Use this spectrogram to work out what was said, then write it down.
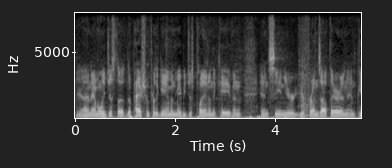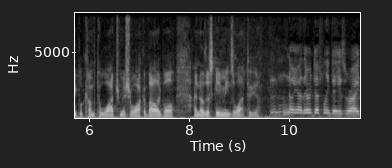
Yeah, and Emily, just the, the passion for the game, and maybe just playing in the cave and, and seeing your, your friends out there and, and people come to watch Mishawaka volleyball. I know this game means a lot to you. Mm-hmm. No, yeah, there are definitely days where I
